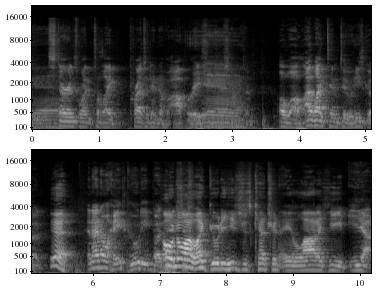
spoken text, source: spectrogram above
yeah. Stearns went to like president of operations Yeah. or something. Oh well, I liked him too. He's good, Yeah. and I don't hate Goody, but Oh no, just- I like Goody. He's just catching a lot of heat. yeah,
